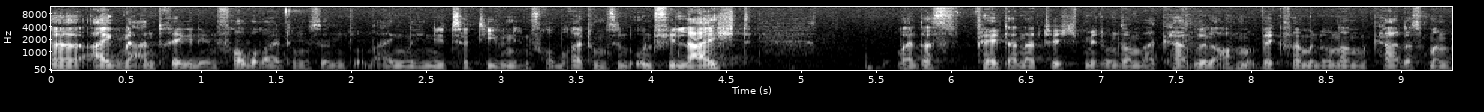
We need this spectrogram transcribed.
Äh, eigene Anträge, die in Vorbereitung sind und eigene Initiativen, die in Vorbereitung sind und vielleicht, weil das fällt dann natürlich mit unserem AK, würde auch wegfallen mit unserem AK, dass man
